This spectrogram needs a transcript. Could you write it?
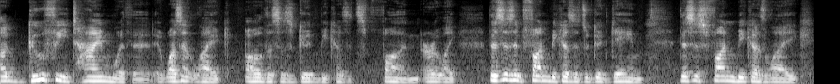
a goofy time with it. It wasn't like, oh, this is good because it's fun, or like, this isn't fun because it's a good game. This is fun because, like,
